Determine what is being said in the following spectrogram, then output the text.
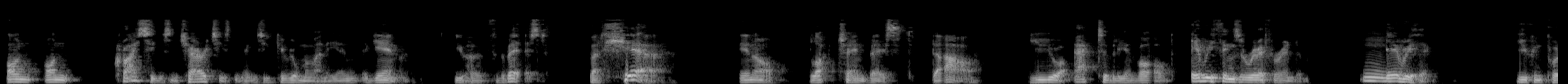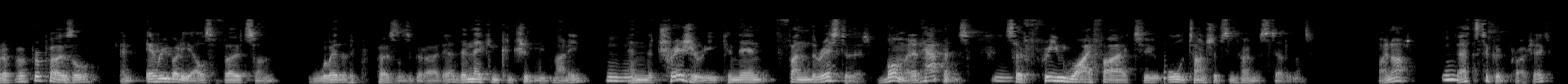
On, on crises and charities and things, you give your money and again, you hope for the best. But here in our blockchain based DAO, you are actively involved. Everything's a referendum. Mm. Everything. You can put up a proposal and everybody else votes on whether the proposal is a good idea. Then they can contribute money Mhm. and the treasury can then fund the rest of it. Boom. And it happens. Mm. So free Wi-Fi to all the townships and homeless settlements. Why not? Mm. That's a good project.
